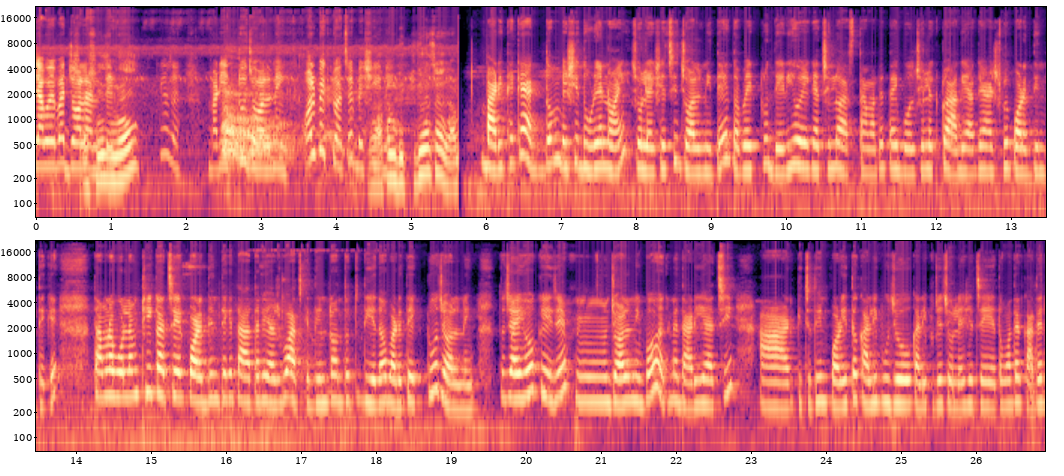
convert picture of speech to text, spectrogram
যাব এবার জল আনতে। ঠিক আছে? বাড়ি একটু জল নেই অল্প একটু আছে বেশি এখন বিক্রি হয়েছে? বাড়ি থেকে একদম বেশি দূরে নয়, চলে এসেছি জল নিতে। তবে একটু দেরি হয়ে গেছিল আসতে আমাদের, তাই বলছিল একটু আগে আগে আসবে পরের দিন থেকে। তা আমরা বললাম, ঠিক আছে, এর পরের দিন থেকে তাড়াতাড়ি আসব। আজকের দিনটা অন্তত দিয়ে দাও, বাড়িতে একটুও জল নেই। তো যাই হোক, এই যে জল নিব, এখানে দাঁড়িয়ে আছি। আর কিছুদিন পরেই তো কালী পুজো কালী পুজো চলে এসেছে। তোমাদের কাদের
